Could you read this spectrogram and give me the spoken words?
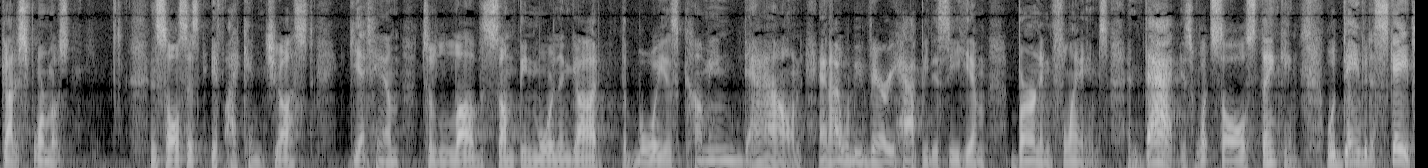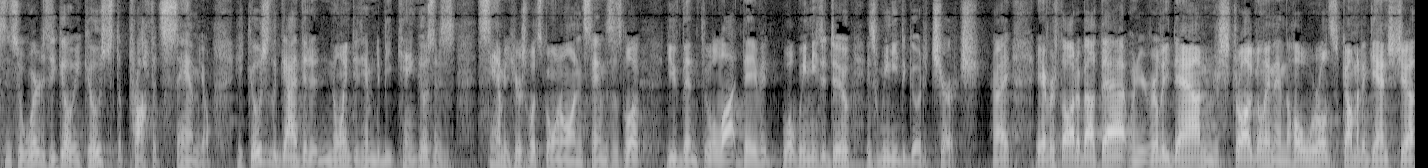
God is foremost. And Saul says, if I can just get him to love something more than God, the boy is coming down, and I will be very happy to see him burn in flames. And that is what Saul's thinking. Well, David escapes, and so where does he go? He goes to the prophet Samuel. He goes to the guy that anointed him to be king. He goes and says, Samuel, here's what's going on. And Samuel says, Look, you've been through a lot, David. What we need to do is we need to go to church, right? You ever thought about that? When you're really down and you're struggling and the whole world's coming against you,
